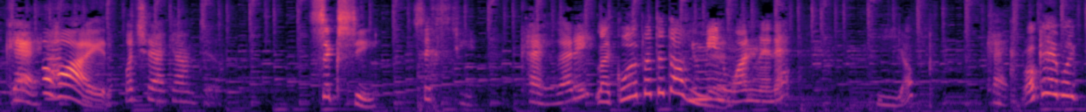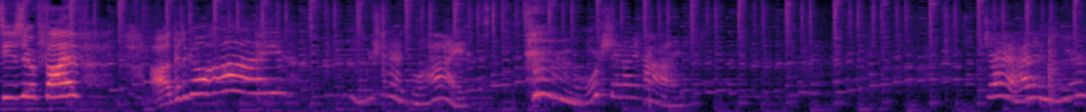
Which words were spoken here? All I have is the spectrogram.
Okay. A hide. What should I count to? 60. 60. Okay, ready? Like the 3000. You did. mean one minute? Yep. Okay. Okay, Blake 005. I'm gonna go hide. Where should I go hide? Hmm, where should I hide? Should I hide in here?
